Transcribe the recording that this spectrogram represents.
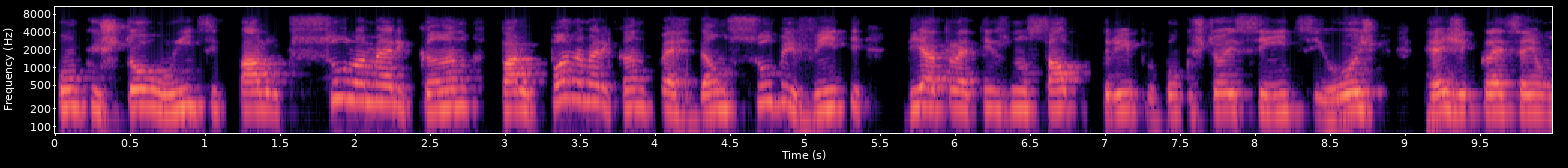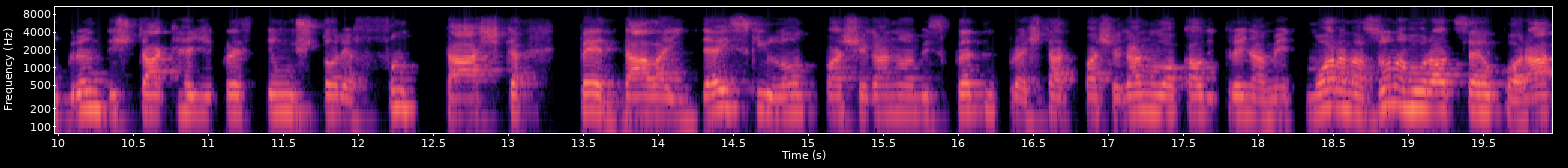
conquistou o índice para o sul-americano, para o pan-americano, perdão, sub-20 de atletismo no salto triplo, conquistou esse índice hoje. Regiclésia é um grande destaque, Regiclésia tem uma história fantástica, pedala aí 10 quilômetros para chegar numa bicicleta emprestada, para chegar no local de treinamento, mora na zona rural de Cerro Corá,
